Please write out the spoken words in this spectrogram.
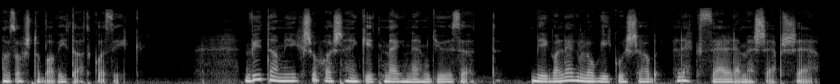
az ostoba vitatkozik. Vita még soha senkit meg nem győzött, még a leglogikusabb, legszellemesebb se.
